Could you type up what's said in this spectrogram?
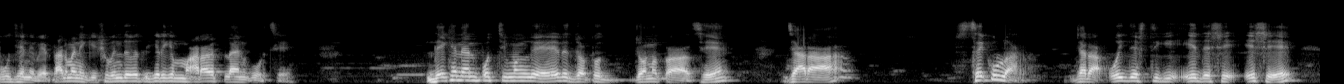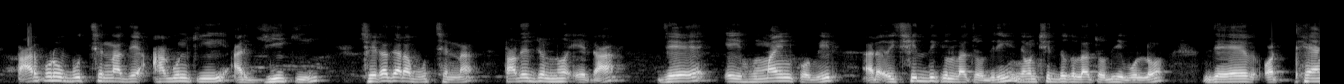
বুঝে নেবে। তার মানে কি? শুভেন্দু অধিকারীকে মারার প্ল্যান করছে? দেখে নেন পশ্চিমবঙ্গের যত জনতা আছে যারা সেকুলার যারা ওই দেশ থেকে এ দেশে এসে তারপরও বুঝছেন না যে আগুন কি আর ঘি কি, সেটা যারা বুঝছেন না, তাদের জন্য এটা যে এই হুমায়ুন কবির আর ওই সিদ্দিকুল্লাহ চৌধুরী, যেমন সিদ্দিকুল্লাহ চৌধুরী বলল যে ওর ঠ্যাং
